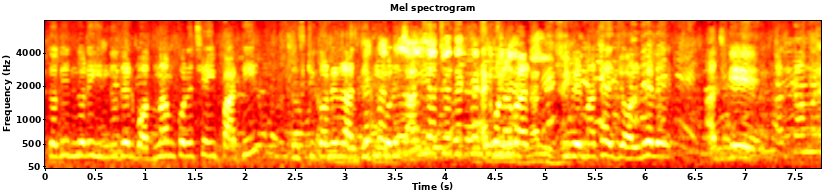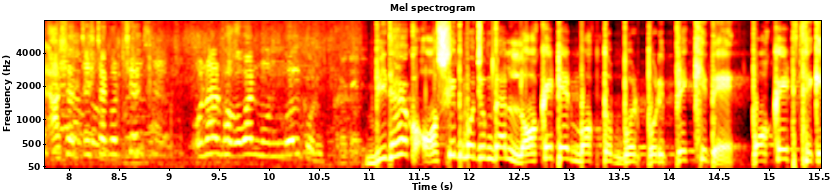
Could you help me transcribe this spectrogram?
এতদিন ধরে হিন্দুদের বদনাম করেছে এই পার্টি তুষ্টিকরণের রাজনীতি করেছে। এখন আবার শিবের মাথায় জল ঢেলে আজকে আসার চেষ্টা করছেন। ওনার ভগবান মঙ্গল করুক। বিধায়ক অসিত মজুমদার লকেটের বক্তব্যের পরিপ্রেক্ষিতে পকেট থেকে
